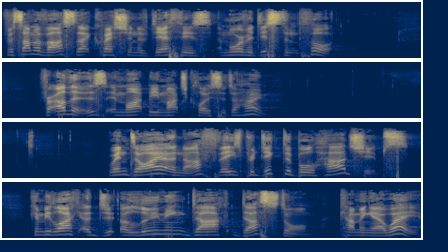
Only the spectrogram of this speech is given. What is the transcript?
For some of us, that question of death is more of a distant thought. For others, it might be much closer to home. When dire enough, these predictable hardships can be like a, a looming dark dust storm coming our way.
